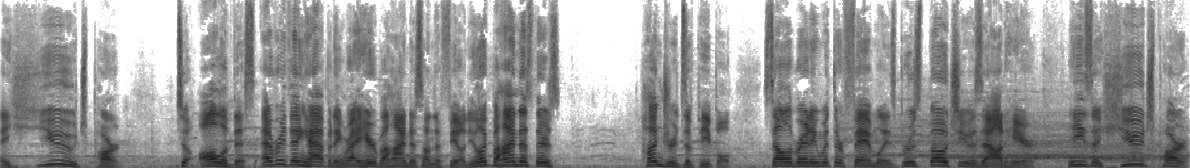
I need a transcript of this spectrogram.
a huge part to all of this. Everything happening right here behind us on the field. You look behind us, there's hundreds of people celebrating with their families. Bruce Bochy was out here. He's a huge part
